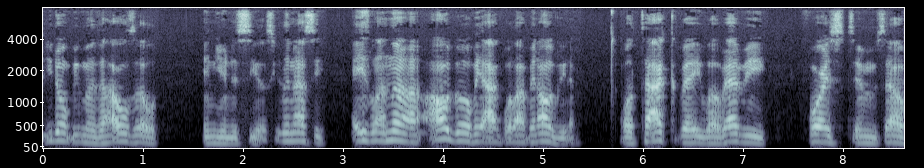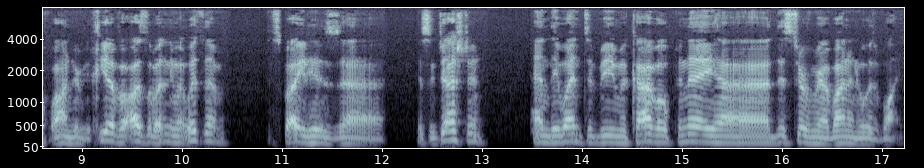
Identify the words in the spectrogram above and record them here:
you don't be Mazalzel in your Nisiyus. You're the Nasi. Ezlana, I'll go be Akbalab and I'll greet him. Well, Takbe, well, Rabbi forced himself on Rabbi Chia, but went with him, despite his uh, his suggestion, and they went to be Mekavo Pnei, uh, this servant Rabbanan who was blind.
